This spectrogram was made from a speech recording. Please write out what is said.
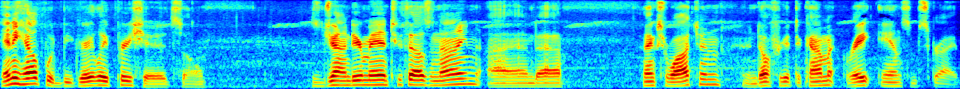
any help would be greatly appreciated. So this is John Deere Man 2009 and uh, thanks for watching and don't forget to comment, rate, and subscribe.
